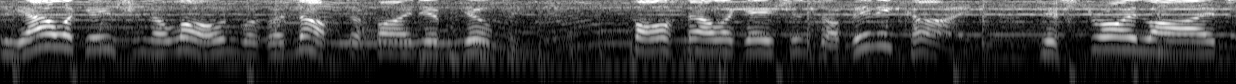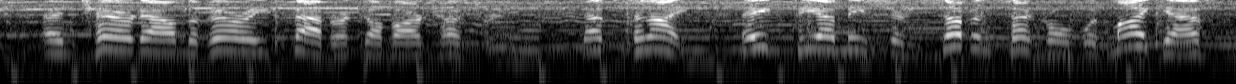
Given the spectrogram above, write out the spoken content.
the allegation alone was enough to find him guilty. False allegations of any kind destroy lives, and tear down the very fabric of our country. That's tonight, 8 p.m. Eastern, 7 Central, with my guest,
